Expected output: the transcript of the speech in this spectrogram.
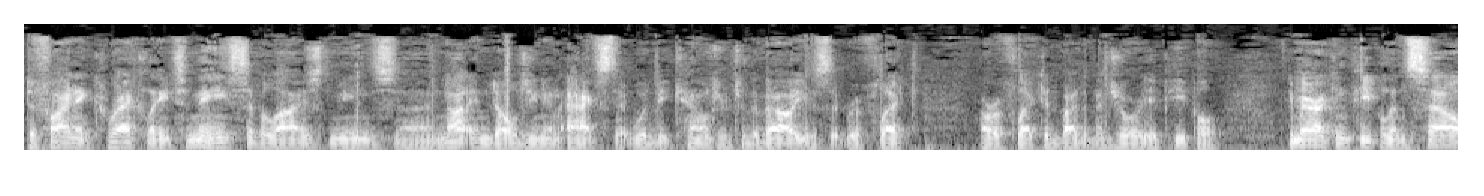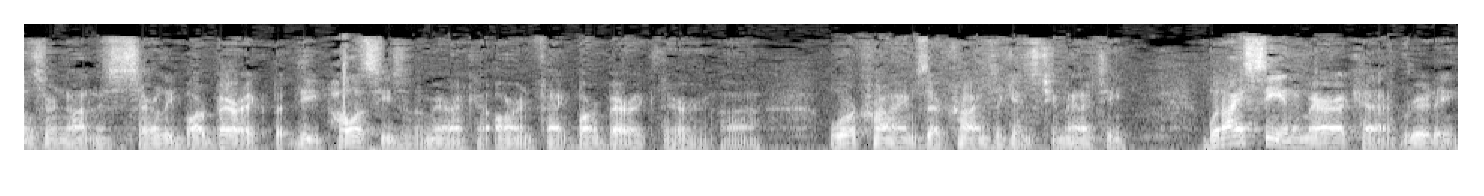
define it correctly. To me, civilized means uh, not indulging in acts that would be counter to the values that reflect are reflected by the majority of people. The American people themselves are not necessarily barbaric, but the policies of America are in fact barbaric. They're uh, war crimes, they're crimes against humanity. What I see in America, really,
